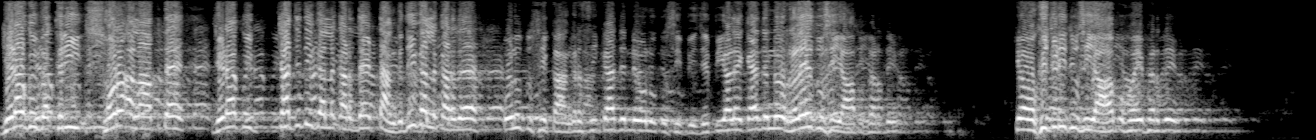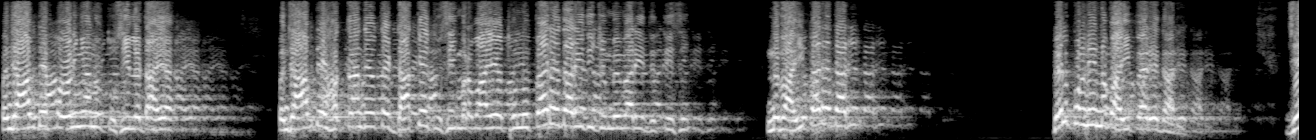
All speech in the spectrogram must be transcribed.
ਜਿਹੜਾ ਕੋਈ ਵੱਖਰੀ ਸੁਰ ਅਲਾਪਦਾ ਹੈ, ਜਿਹੜਾ ਕੋਈ ਚੱਜ ਦੀ ਗੱਲ ਕਰਦਾ ਹੈ, ਢੰਗ ਦੀ ਗੱਲ ਕਰਦਾ ਹੈ, ਉਹਨੂੰ ਤੁਸੀਂ ਕਾਂਗਰਸੀ ਕਹਿ ਦਿੰਦੇ ਹੋ, ਉਹਨੂੰ ਤੁਸੀਂ ਬੀਜੇਪੀ ਵਾਲੇ ਕਹਿ ਦਿੰਦੇ ਹੋ, ਰਲੇ ਤੁਸੀਂ ਆਪ ਫਿਰਦੇ ਹੋ। ਕਿਉਂ ਖਿਚੜੀ ਤੁਸੀਂ ਆਪ ਹੋਏ ਫਿਰਦੇ ਹੋ। ਪੰਜਾਬ ਦੇ ਪਾਣੀਆਂ ਨੂੰ ਤੁਸੀਂ ਲਟਾਇਆ। ਪੰਜਾਬ ਦੇ ਹੱਕਾਂ ਦੇ ਉੱਤੇ ਡਾਕੇ ਤੁਸੀਂ ਮਰਵਾਏ ਤੁਹਾਨੂੰ ਪਹਿਰੇਦਾਰੀ ਦੀ ਜ਼ਿੰਮੇਵਾਰੀ ਦਿੱਤੀ ਸੀ। ਨਿਭਾਈ ਪਹਿਰੇਦਾਰੀ? ਬਿਲਕੁਲ ਨਹੀਂ ਨਿਭਾਈ ਪਹਿਰੇਦਾਰੀ। ਜੇ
